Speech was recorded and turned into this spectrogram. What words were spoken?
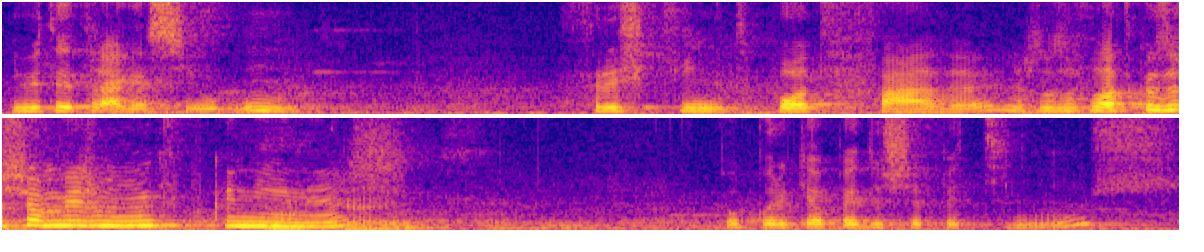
Eu até trago assim um fresquinho de pó de fada. Nós estamos a falar de coisas que são mesmo muito pequeninas. Ok. Vou pôr aqui ao pé dos sapatinhos.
